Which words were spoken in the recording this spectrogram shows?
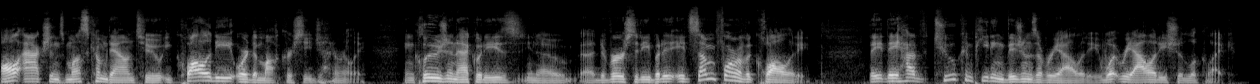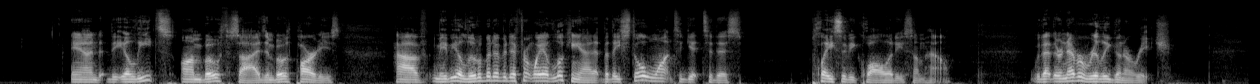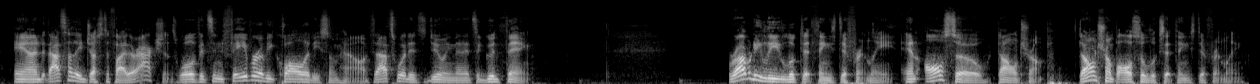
All actions must come down to equality or democracy generally. Inclusion, equities, you know, uh, diversity, but it, it's some form of equality. They, they have two competing visions of reality, what reality should look like. And the elites on both sides and both parties have maybe a little bit of a different way of looking at it, but they still want to get to this place of equality somehow that they're never really going to reach. And that's how they justify their actions. Well, if it's in favor of equality somehow, if that's what it's doing, then it's a good thing. Robert E. Lee looked at things differently, and also Donald Trump. Donald Trump also looks at things differently.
